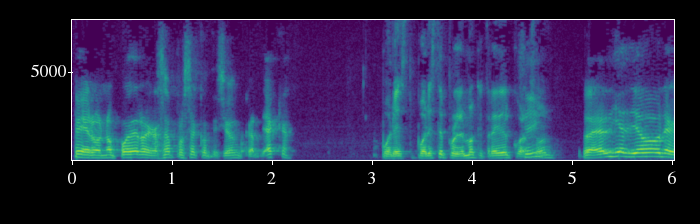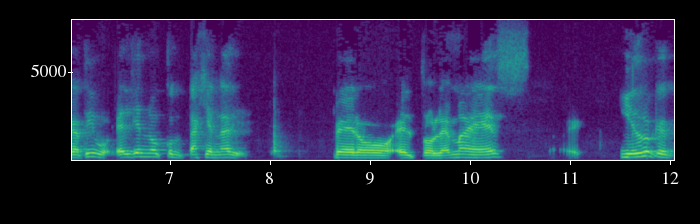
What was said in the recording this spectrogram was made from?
pero no puede regresar por esa condición cardíaca. Por este, por este problema que trae del corazón. O sea, él ya dio negativo, él ya no contagia a nadie, pero el problema es, eh, y es lo que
